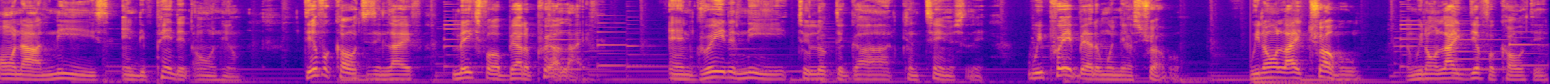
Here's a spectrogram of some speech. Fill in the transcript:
on our knees and dependent on Him. Difficulties in life makes for a better prayer life and greater need to look to God continuously. We pray better when there's trouble. We don't like trouble and we don't like difficulty,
